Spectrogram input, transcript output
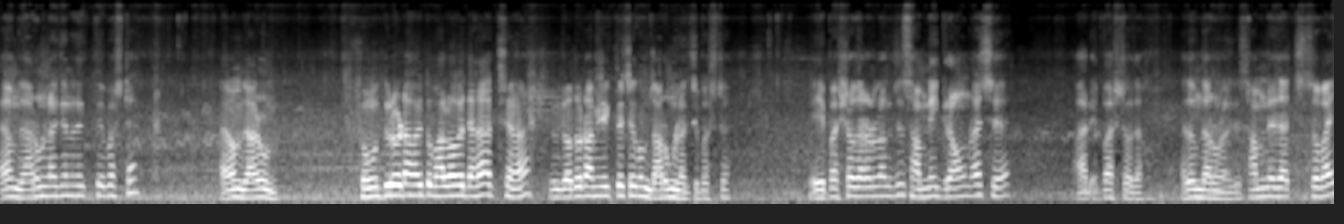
একদম দারুণ লাগছে না দেখতে পাশটা? একদম দারুণ। সমুদ্রটা হয়তো ভালোভাবে দেখা যাচ্ছে না, কিন্তু যতটা আমি দেখতে একদম দারুণ লাগছে পাশটা। এই পাশটাও দারুণ লাগছে, সামনেই গ্রাউন্ড আছে, আর এই পাশটাও দেখো, একদম দারুণ লাগছে। সামনে যাচ্ছে সবাই,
